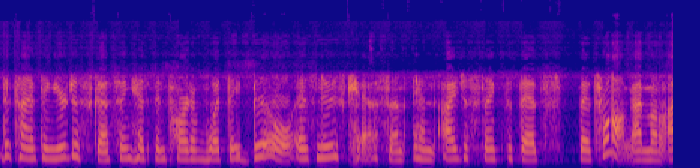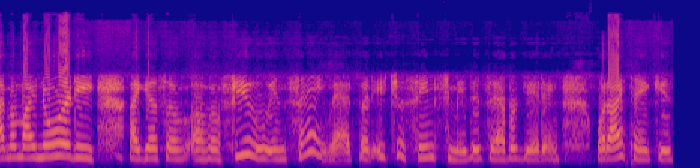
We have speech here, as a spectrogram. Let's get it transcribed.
the kind of thing you're discussing has been part of what they bill as newscasts, and and I just think that that's that's wrong. I'm a, I'm a minority, I guess, of, of a few in saying that, but it just seems to me that it's abrogating what I think is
